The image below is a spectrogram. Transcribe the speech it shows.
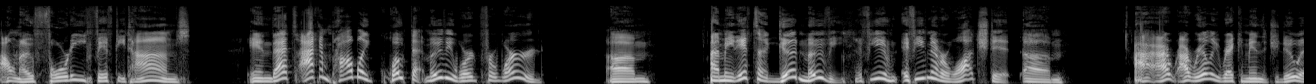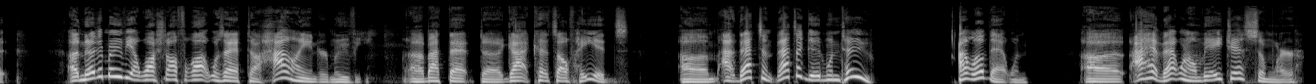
I don't know, 40, 50 times. And that's, I can probably quote that movie word for word. Um, I mean, it's a good movie. If you if you've never watched it, um, I, I, I really recommend that you do it. Another movie I watched an awful lot was that uh, Highlander movie uh, about that uh, guy cuts off heads. Um, I, that's a, that's a good one too. I love that one. Uh, I have that one on VHS somewhere.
